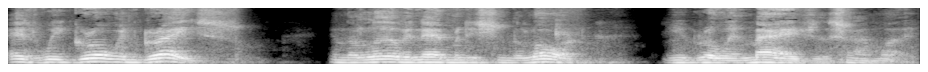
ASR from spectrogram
As we grow in grace, in the love and admonition of the Lord, you grow in marriage the same way.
